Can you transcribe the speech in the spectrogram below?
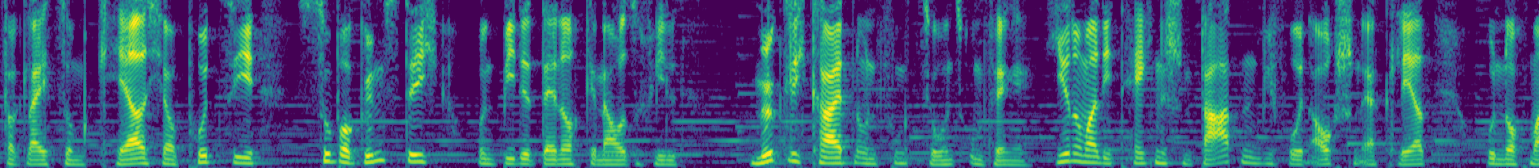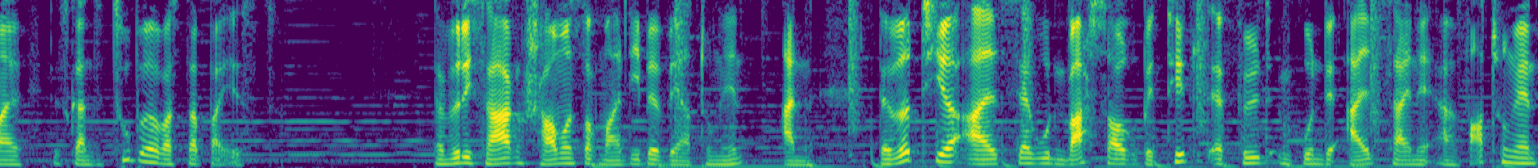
Vergleich zum Kercher Putzi super günstig und bietet dennoch genauso viel Möglichkeiten und Funktionsumfänge. Hier nochmal die technischen Daten, wie vorhin auch schon erklärt, und nochmal das ganze Zubehör, was dabei ist. Dann würde ich sagen, schauen wir uns doch mal die Bewertungen an. Der wird hier als sehr guten Waschsauger betitelt, erfüllt im Grunde all seine Erwartungen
